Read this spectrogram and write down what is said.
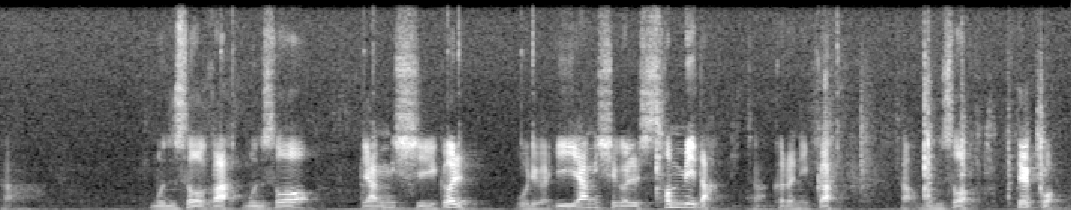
자, 문서가 문서 양식을 우리가 이 양식을 섭니다. 자, 그러니까 자, 문서 됐고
